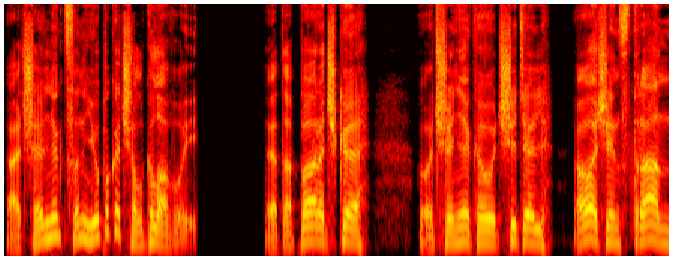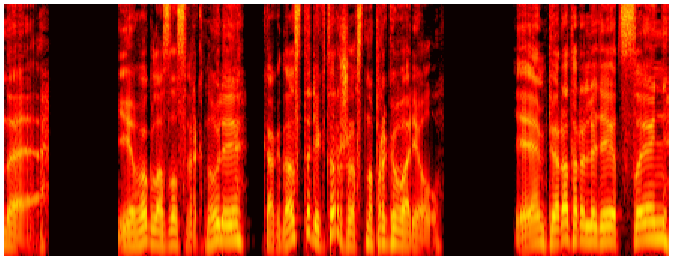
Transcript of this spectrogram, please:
Отшельник Цин Ю покачал головой. «Эта парочка, ученик и учитель, очень странная». Его глаза сверкнули, когда старик торжественно проговорил. «Император людей Цинь,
